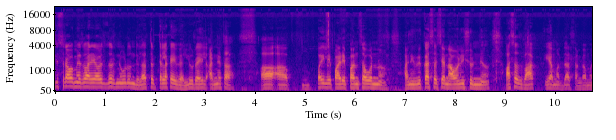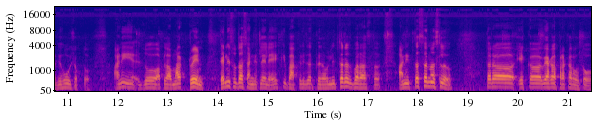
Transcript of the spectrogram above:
तिसरा उमेदवार यावेळेस जर निवडून दिला तर त्याला काही व्हॅल्यू राहील? अन्यथा पहिले पाडे पंचावन्न आणि विकासाच्या नावाने शून्य असाच भाग या मतदारसंघामध्ये होऊ शकतो. आणि जो आपला मार्क ट्वेन त्यांनीसुद्धा सांगितलेलं आहे की भाकरी जर फिरवली तरच बरं असतं. आणि तसं नसलं तर एक वेगळा प्रकार होतो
